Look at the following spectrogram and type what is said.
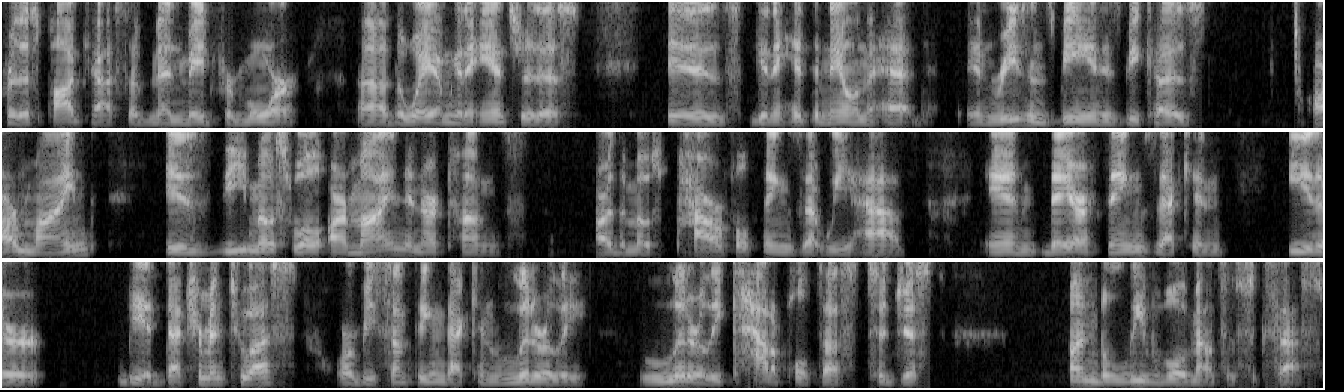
for this podcast of Men Made for More, uh, the way I'm going to answer this is going to hit the nail on the head. And reasons being is because our mind is the most well our mind and our tongues are the most powerful things that we have. And they are things that can either be a detriment to us or be something that can literally literally catapult us to just unbelievable amounts of success.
